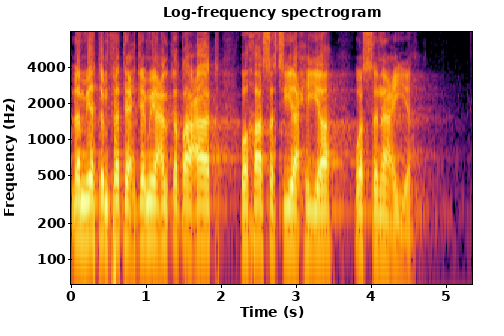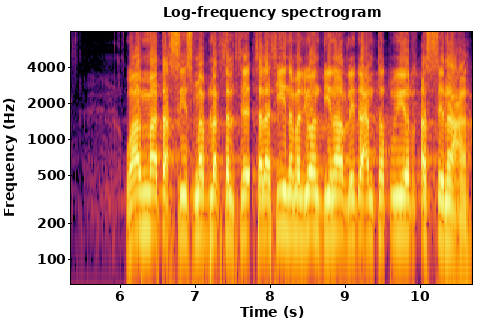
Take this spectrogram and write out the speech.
لم يتم فتح جميع القطاعات وخاصة السياحية والصناعية؟ وأما تخصيص مبلغ 30 مليون دينار لدعم تطوير الصناعة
